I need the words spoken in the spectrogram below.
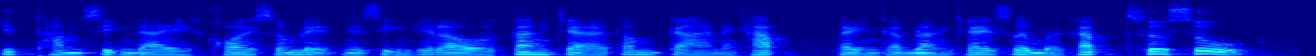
คิดทำสิ่งใดขอให้สำเร็จในสิ่งที่เราตั้งใจและต้องการนะครับ เป็นกำลังใจเสมอครับสู้ๆ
